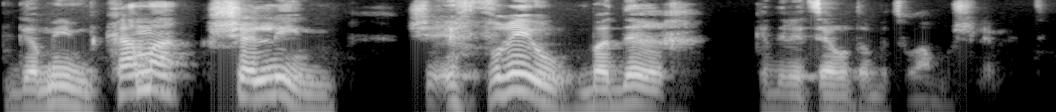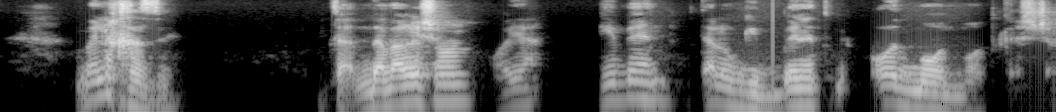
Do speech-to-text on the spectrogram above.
פגמים, כמה כשלים שהפריעו בדרך כדי לצייר אותו בצורה מושלמת. המלך הזה, דבר ראשון, הוא היה גיבן, הייתה לו גיבנת מאוד מאוד מאוד קשה.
